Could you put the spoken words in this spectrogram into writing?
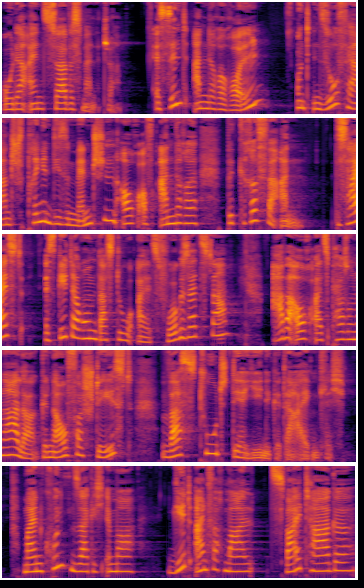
oder ein Service Manager. Es sind andere Rollen und insofern springen diese Menschen auch auf andere Begriffe an. Das heißt, es geht darum, dass du als Vorgesetzter, aber auch als Personaler genau verstehst, was tut derjenige da eigentlich. Meinen Kunden sage ich immer, geht einfach mal zwei Tage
